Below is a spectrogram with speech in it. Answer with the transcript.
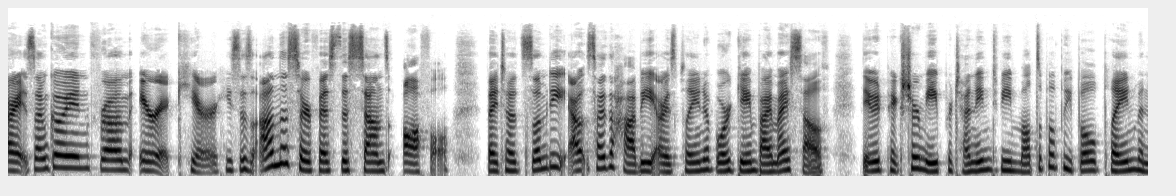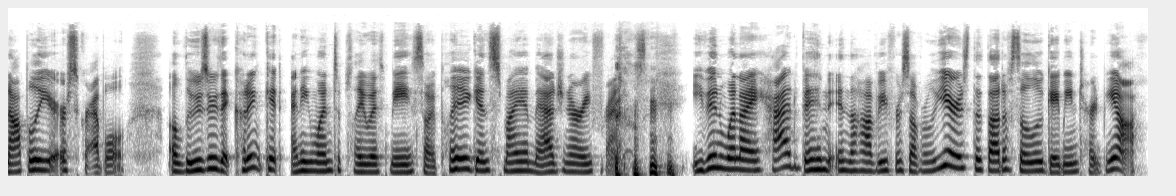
All right, so I'm going from Eric here. He says, On the surface, this sounds awful. If I told somebody outside the hobby I was playing a board game by myself, they would picture me pretending to be multiple people playing Monopoly or Scrabble, a loser that couldn't get anyone to play with me, so I play against my imaginary friends. Even when I had been in the hobby for several years, the thought of solo gaming turned me off.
